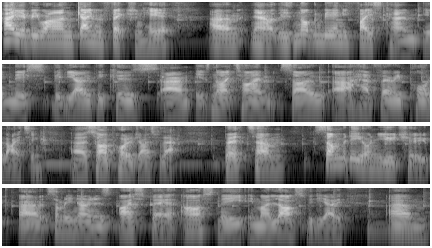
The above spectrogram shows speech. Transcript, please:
Hey everyone, GamerPerfection here. Um, now, there's not going to be any face cam in this video because um, it's night time, so uh, I have very poor lighting. Uh, so I apologise for that. But um, somebody on YouTube, uh, somebody known as Ice Bear, asked me in my last video, um,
